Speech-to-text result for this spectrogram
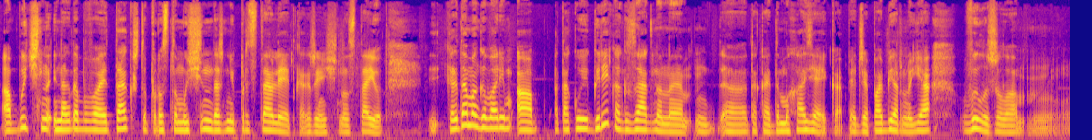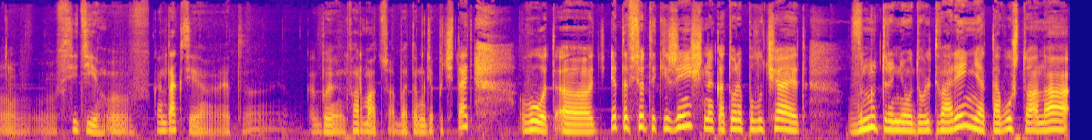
Обычно иногда бывает так, что просто мужчина даже не представляет, как женщина устает. И Когда мы говорим о, о такой игре, как загнанная э, такая домохозяйка, опять же, по Берну, я выложила в сети, в ВКонтакте это как бы информацию об этом, где почитать. Вот. э, Это все-таки женщина, которая получает внутреннее удовлетворение от того, что она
